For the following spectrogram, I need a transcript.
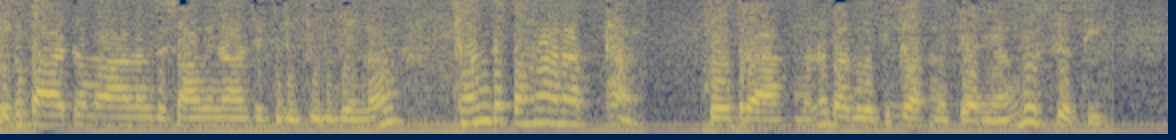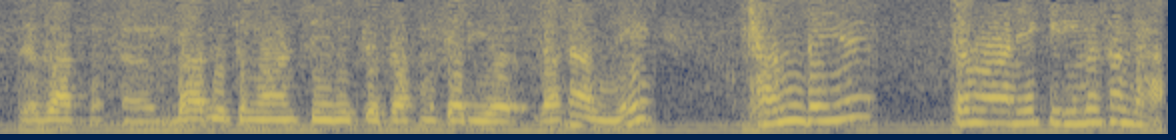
එකපාරටම ආනන්ද ස්වාමීන් වහන්සේ පිළිතුරු දෙනවා ඡන්ද පහනත්තං කෝ බ්‍රාහ්මණ භගවති බ්‍රහ්මචර්යයන් දුස්සති. භාගතුන් වහන්සේ විතර බ්‍රහ්මචර්ය වසන්නේ ඡන්දය ප්‍රමාණය කිරීම සඳහා.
